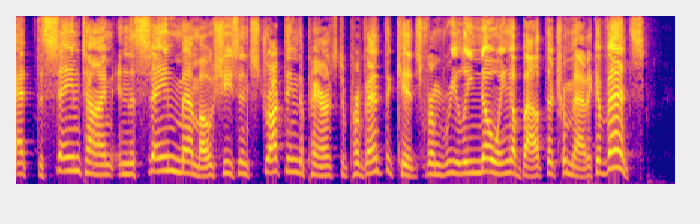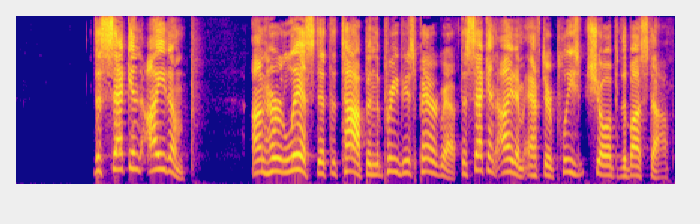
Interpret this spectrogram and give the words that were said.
At the same time, in the same memo, she's instructing the parents to prevent the kids from really knowing about the traumatic events. The second item on her list at the top in the previous paragraph, the second item after please show up at the bus stop.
